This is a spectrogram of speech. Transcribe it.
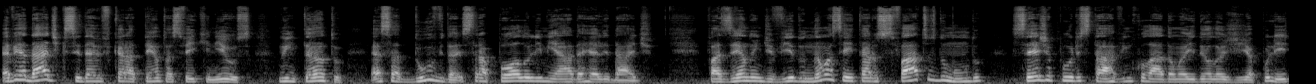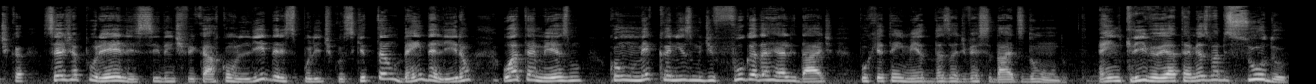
É verdade que se deve ficar atento às fake news, no entanto, essa dúvida extrapola o limiar da realidade, fazendo o indivíduo não aceitar os fatos do mundo seja por estar vinculado a uma ideologia política, seja por ele se identificar com líderes políticos que também deliram, ou até mesmo com um mecanismo de fuga da realidade porque tem medo das adversidades do mundo. É incrível e até mesmo absurdo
